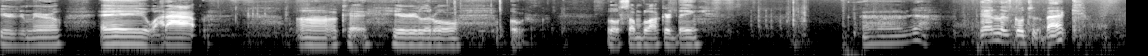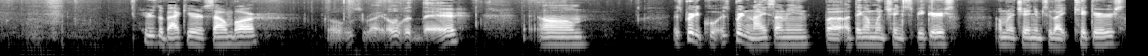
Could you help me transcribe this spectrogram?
here's your mirror. Hey, what up? Uh, okay, here your little oh, little sunblocker thing. Uh, yeah. Then let's go to the back. Here's the back here, the sound bar goes right over there. Um, it's pretty cool. It's pretty nice. I mean, but I think I'm gonna change speakers. I'm gonna change them to like kickers.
